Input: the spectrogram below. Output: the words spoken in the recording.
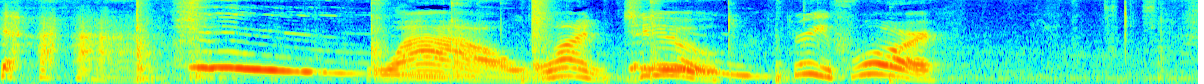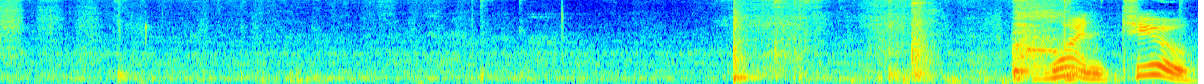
Yeah. Wow. One, two, three, four. One, two,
